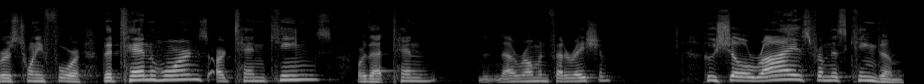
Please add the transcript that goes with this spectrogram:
Verse 24 The ten horns are ten kings, or that ten uh, Roman Federation, who shall rise from this kingdom,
